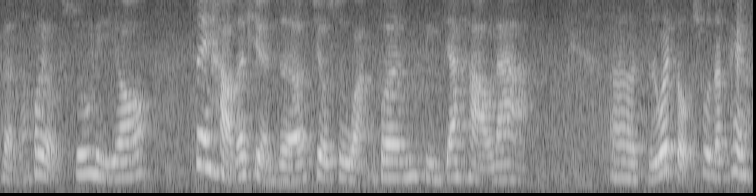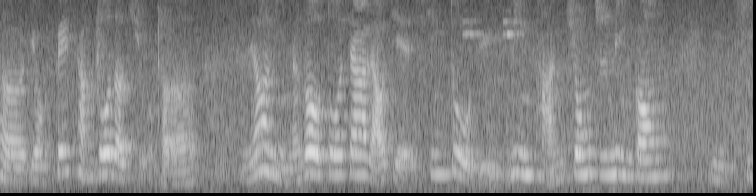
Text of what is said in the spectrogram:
可能会有疏离哦。最好的选择就是晚婚比较好啦。呃，紫微斗数的配合有非常多的组合，只要你能够多加了解星度与命盘中之命宫，以其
